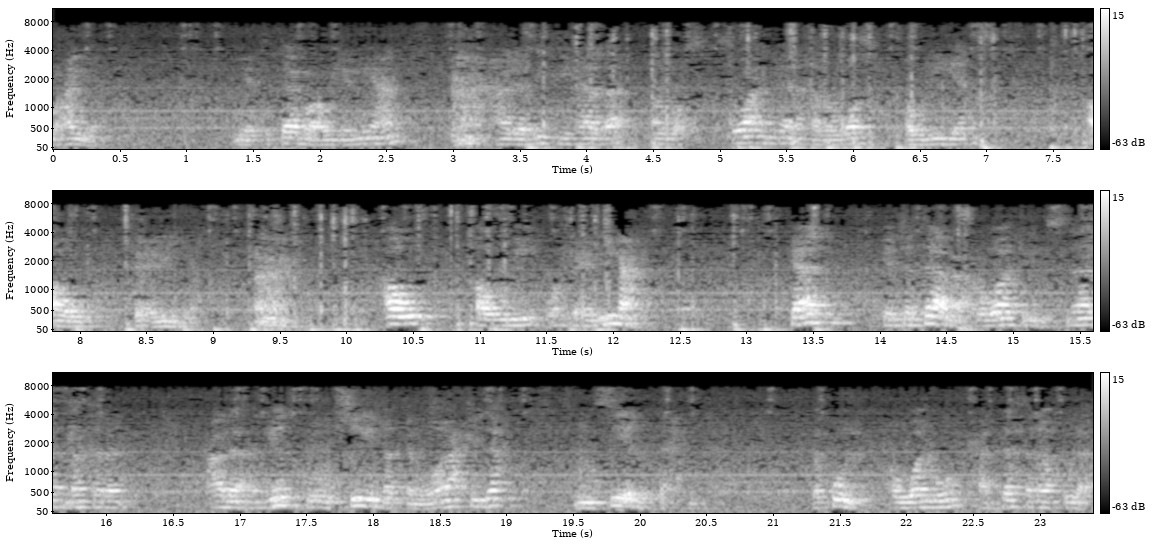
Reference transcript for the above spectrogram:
معين يتتابعوا جميعا على ذكر هذا الوصف سواء كان هذا الوصف قوليا أو فعليا. أو قولي وفعلي معا. كأن يتتابع رواة الإسناد مثلا على أن يذكروا صيغة واحدة من صيغ التحديث يقول أولهم حدثنا فلان.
